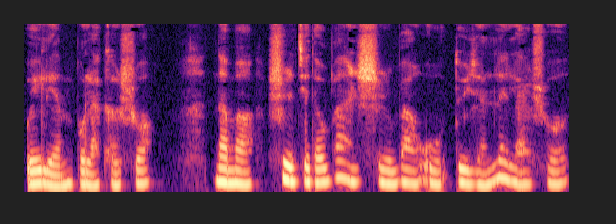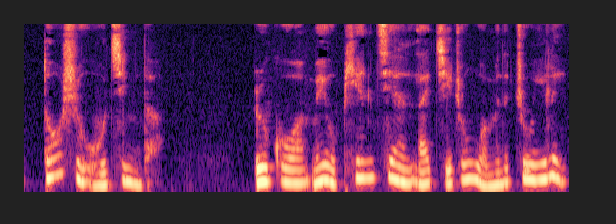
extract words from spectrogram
威廉·布莱克说，那么世界的万事万物对人类来说都是无尽的。如果没有偏见来集中我们的注意力，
